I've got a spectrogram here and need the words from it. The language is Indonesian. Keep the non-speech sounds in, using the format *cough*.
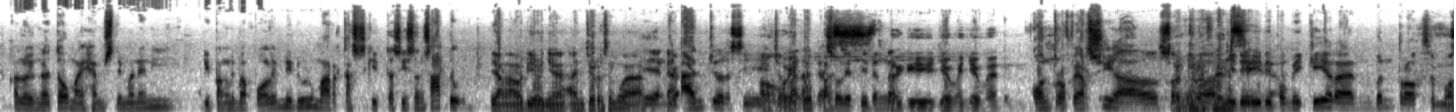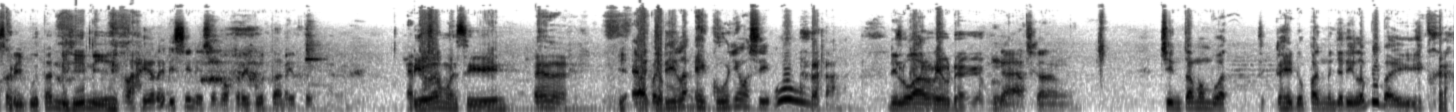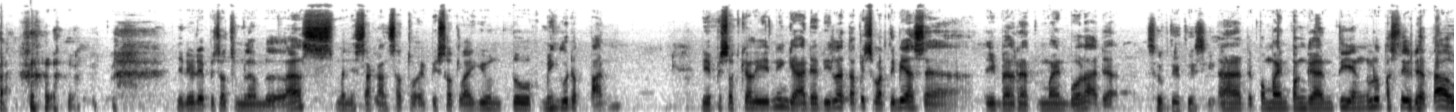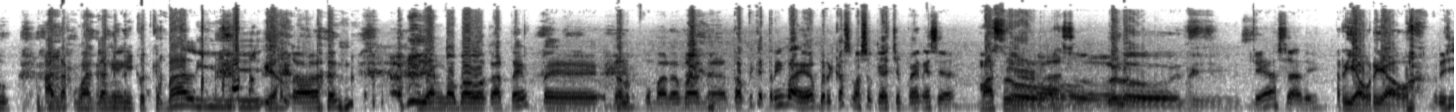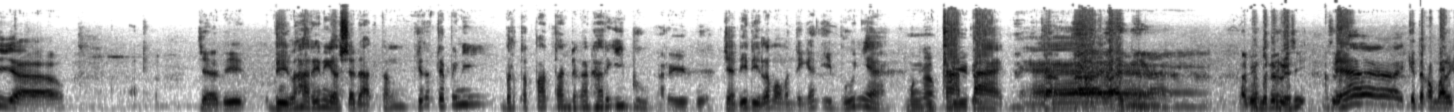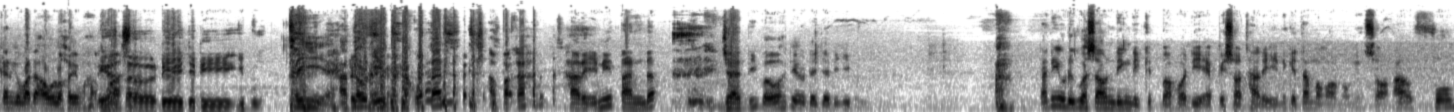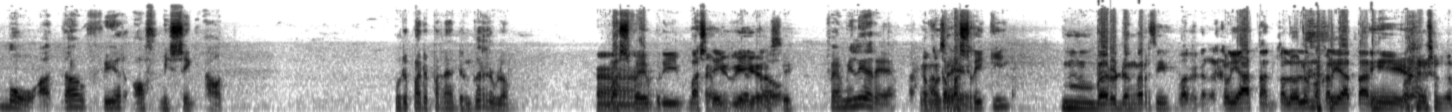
Kalau yang nggak tahu My Hams di mana nih? Di Panglima Polim nih dulu markas kita season 1 yang audionya hancur semua? Ya nggak hancur sih Oh, Cuman itu agak pas sulit didengar. Lagi zaman-zaman Kontroversial Semua ide-ide pemikiran Bentrok. Semua Se- keributan di sini. *laughs* Lahirnya di sini semua keributan itu. Dila masih Eh, ya. Dila egonya masih uh, *laughs* di luar dia udah agak Enggak, sekarang cinta membuat kehidupan menjadi lebih baik. *laughs* Jadi udah episode 19 menyisakan satu episode lagi untuk minggu depan. Di episode kali ini nggak ada Dila tapi seperti biasa ibarat main bola ada substitusi. ada pemain pengganti yang lu pasti udah tahu anak magang yang ikut ke Bali *laughs* ya kan yang nggak bawa KTP kalau ke mana-mana tapi keterima ya berkas masuk ya CPNS ya Masuk. Masuk. Lulus. biasa nih Riau Riau. Riau. Jadi Dila hari ini gak bisa datang. Kita tapping ini bertepatan dengan Hari Ibu. Hari ibu. Jadi Dila mementingkan ibunya. Mengabdi dia. Katanya. Katanya. tapi bener gak sih Ya, kita kembalikan kepada Allah yang Maha Dia Kuasa. tahu dia jadi ibu. Iya, atau dia ketakutan *laughs* apakah hari ini tanda jadi bahwa dia udah jadi ibu. Tadi udah gua sounding dikit bahwa di episode hari ini kita mau ngomongin soal FOMO atau fear of missing out. Udah pada pernah denger belum? Mas Febri, Mas Egy atau sih. familiar ya? Nggak, atau Mas Riki Hmm, baru denger sih. baru denger kelihatan. Kalau lu mah kelihatan. *laughs* Iya. Baru denger.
